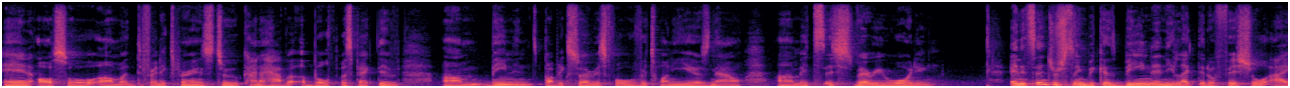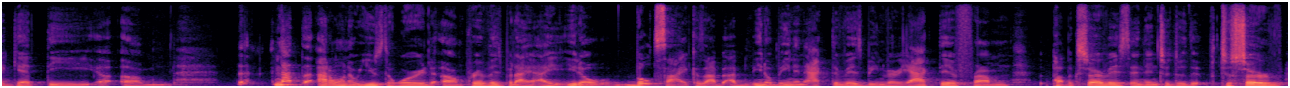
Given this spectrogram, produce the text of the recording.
and also um, a different experience to kind of have a, a both perspective. Um, being in public service for over 20 years now, um, it's it's very rewarding. And it's interesting because being an elected official, I get the uh, um, not the, I don't want to use the word um, privilege, but I, I, you know, both sides because I, I, you know, being an activist, being very active from public service and then to do the, to serve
